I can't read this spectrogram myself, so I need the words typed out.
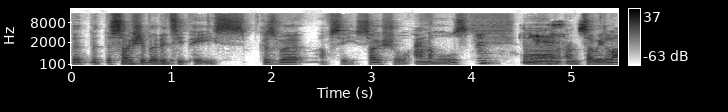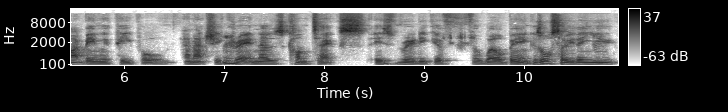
the, the, the sociability piece because we're obviously social animals Mm. uh, and so we like being with people and actually Mm. creating those contexts is really good for well-being because also then Mm. you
